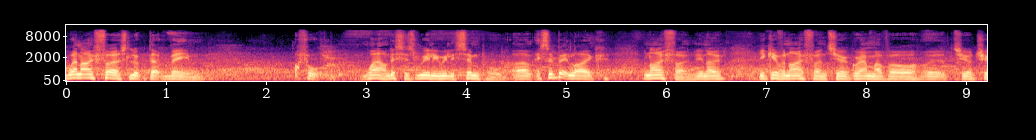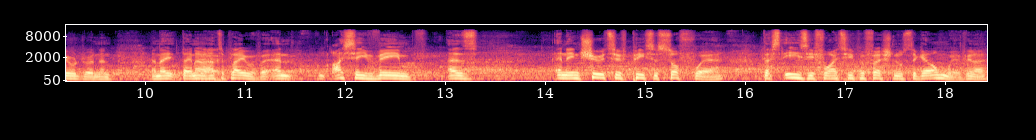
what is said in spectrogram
when I first looked at Veeam, I thought, wow, this is really, really simple. Um, it's a bit like an iPhone, you know? You give an iPhone to your grandmother or uh, to your children and, and they, they know how to play with it. And I see Veeam as an intuitive piece of software that's easy for IT professionals to get on with, you know?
